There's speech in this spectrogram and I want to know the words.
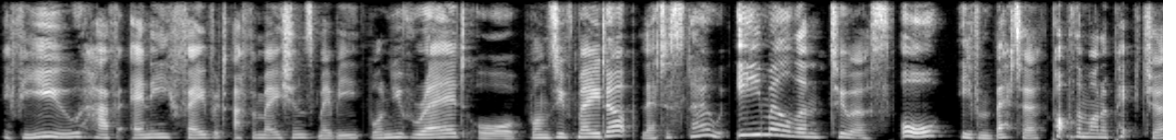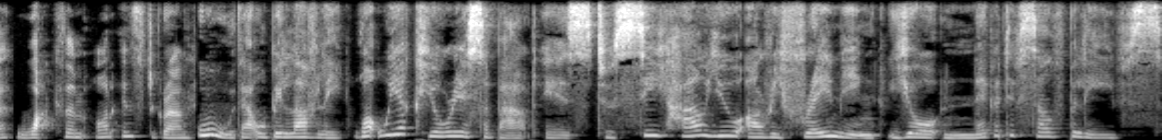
if you have any favorite affirmations, maybe one you've read or ones you've made up, let us know. Email them to us. Or even better, pop them on a picture, whack them on Instagram. Ooh, that would be lovely. What we are curious about is to see how you are reframing your negative self beliefs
